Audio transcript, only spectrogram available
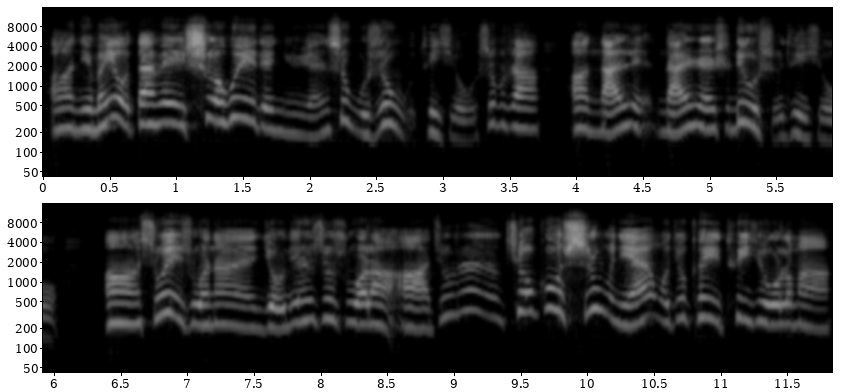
啊，你没有单位社会的女人是五十五退休，是不是啊？啊，男男人是六十退休，啊，所以说呢，有的人就说了啊，就是交够十五年我就可以退休了吗？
